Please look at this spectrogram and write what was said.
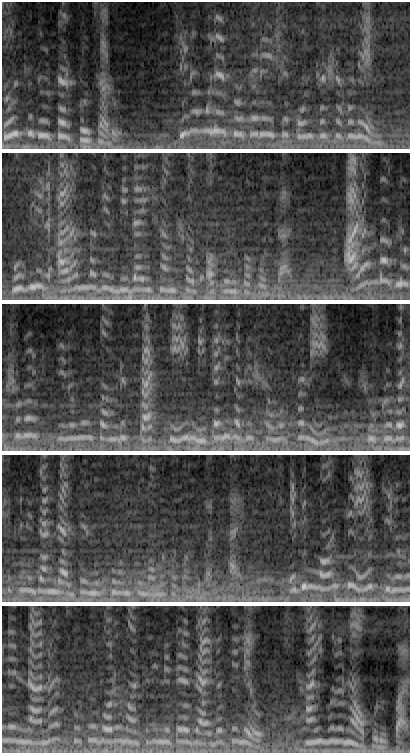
চলছে জোরদার প্রচারও। তৃণমূলের প্রচারে এসে কোণঠাসা হলেন হুগলির আরামবাগের বিদায়ী সাংসদ অপরূপা পোদ্দার। আরামবাগ লোকসভার তৃণমূল কংগ্রেস প্রার্থী মিতালি বাগের সমর্থনে শুক্রবার সেখানে যান রাজ্যের মুখ্যমন্ত্রী মমতা বন্দ্যোপাধ্যায়। এদিন মঞ্চে তৃণমূলের নানা ছোট বড় মাঝারি নেতারা জায়গা পেলেও ঠাঁই হলো না অপরূপার।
